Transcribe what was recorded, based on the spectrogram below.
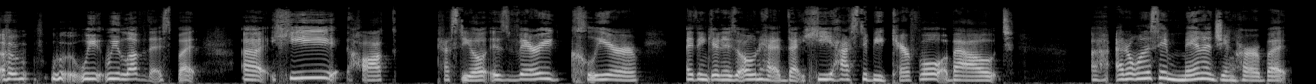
Um, we we love this, but uh, he Hawke Casteel is very clear. I think in his own head that he has to be careful about. Uh, I don't want to say managing her, but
